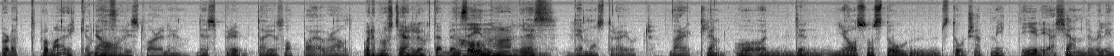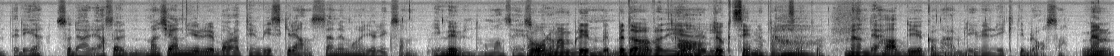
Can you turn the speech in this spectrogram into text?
blött på marken. Ja, alltså. visst var det det. Det sprutar ju soppa överallt. Och det måste ju ha luktat bensin och alldeles... Det, måste det ha gjort, verkligen. Och, och det, jag som stod stort sett mitt i det, jag kände väl inte det sådär. Alltså, man känner ju det bara till en viss gräns. Sen är man ju liksom immun om man säger så. Jo, då. man blir Mm. be- bedövad i Ja. luktsinne på något Ja. sätt. Va? Men det hade ju kunnat bli en riktig brasa. Men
